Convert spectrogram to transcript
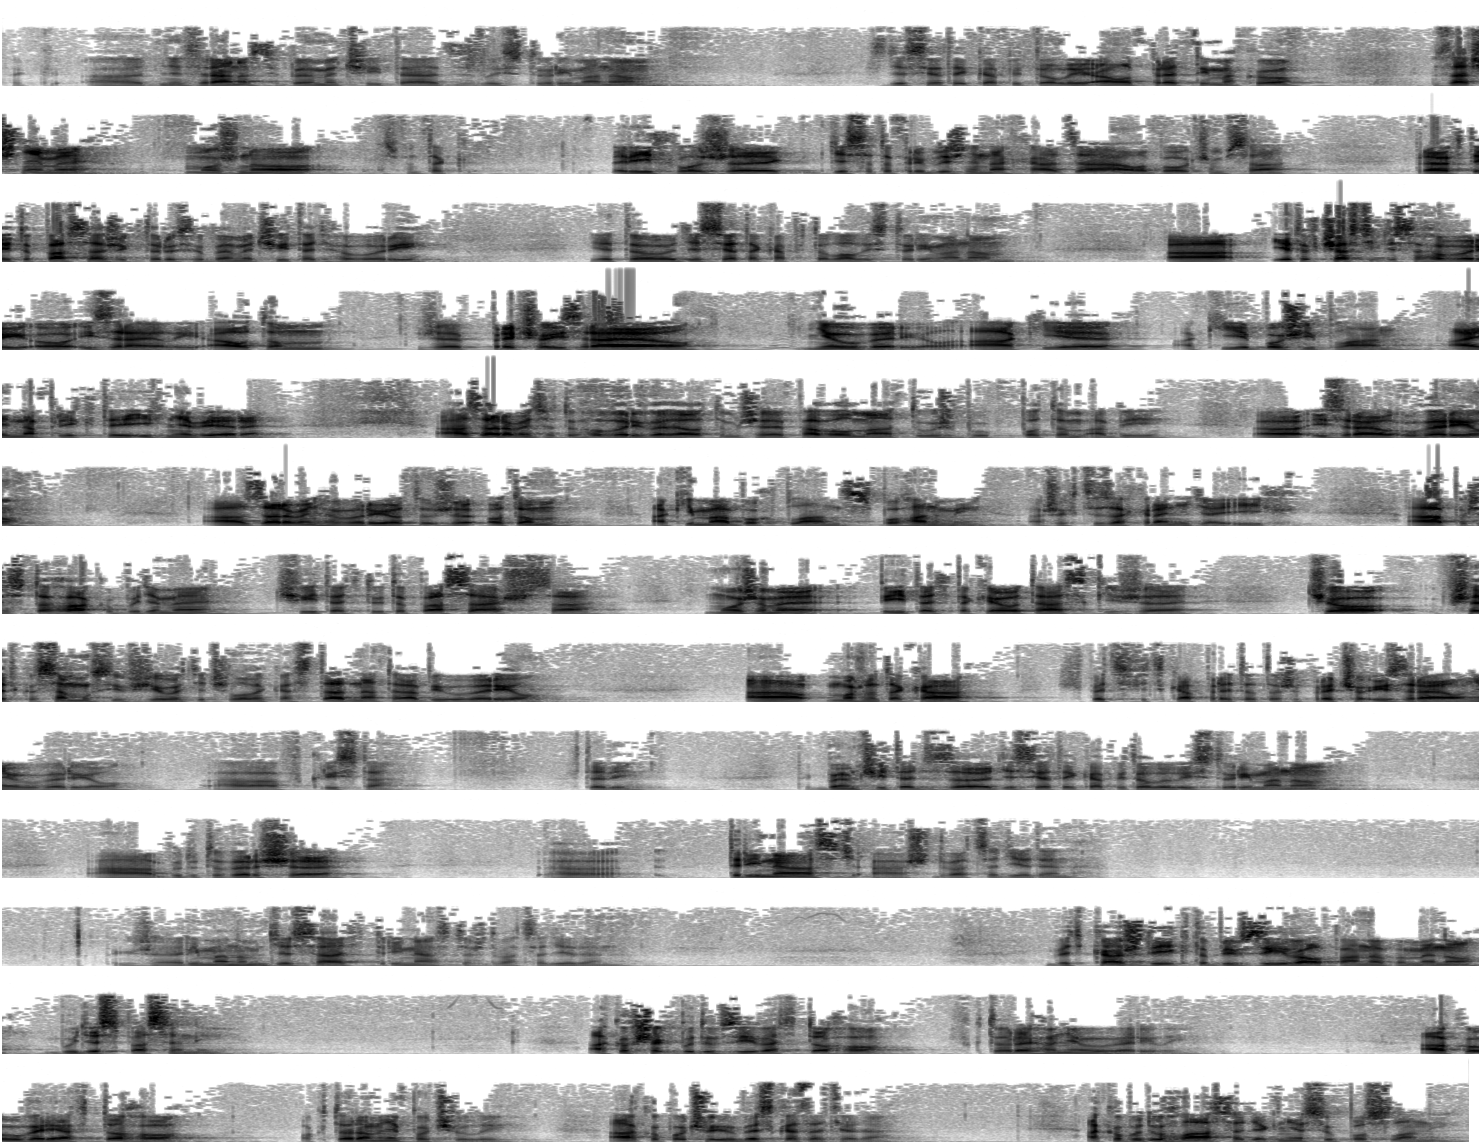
Tak dnes ráno si budeme čítať z listu Rimanom z 10. kapitoly, ale predtým, ako začneme, možno aspoň tak rýchlo, že kde sa to približne nachádza, alebo o čom sa práve v tejto pasáži, ktorú si budeme čítať, hovorí. Je to 10. kapitola listu Rimanom a je to v časti, kde sa hovorí o Izraeli a o tom, že prečo Izrael neuveril a aký je aký je Boží plán, aj napriek tej ich neviere. A zároveň sa tu hovorí veľa o tom, že Pavol má túžbu potom, aby e, Izrael uveril a zároveň hovorí o, to, že o tom, aký má Boh plán s pohanmi a že chce zachrániť aj ich. A počas toho, ako budeme čítať túto pasáž, sa môžeme pýtať také otázky, že čo všetko sa musí v živote človeka stať na to, aby uveril. A možno taká špecifická pre toto, že prečo Izrael neuveril v Krista vtedy. Tak budem čítať z 10. kapitoly listu Rimanom a budú to verše 13 až 21. Takže Rimanom 10, 13 až 21. Veď každý, kto by vzýval pánovo meno, bude spasený. Ako však budú vzývať toho, ktorého neuverili. A ako uveria v toho, o ktorom nepočuli. A ako počujú bez kazateľa. Ako budú hlásať, ak nie sú poslaní.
